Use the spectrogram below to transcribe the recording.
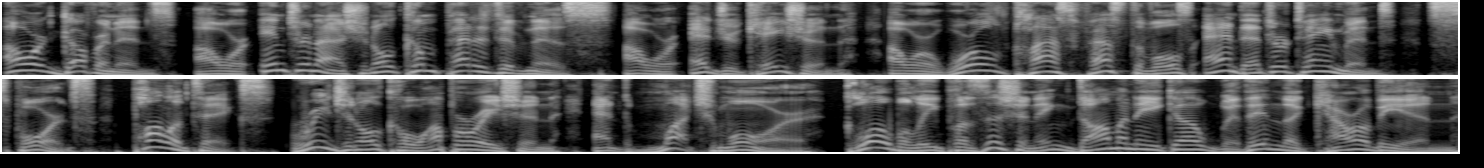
our governance, our international competitiveness, our education, our world class festivals and entertainment, sports, politics, regional cooperation, and much more. Globally positioning Dominica within the Caribbean.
